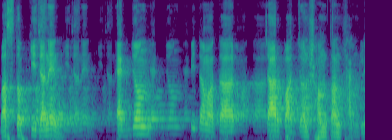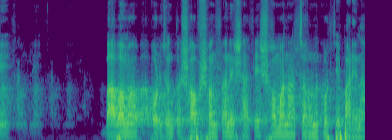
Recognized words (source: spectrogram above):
বাস্তব কি জানেন? একজন পিতামাতার চার পাঁচজন সন্তান থাকলে বাবা মা পর্যন্ত সব সন্তানের সাথে সমান আচরণ করতে পারে না।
